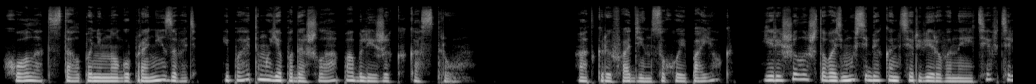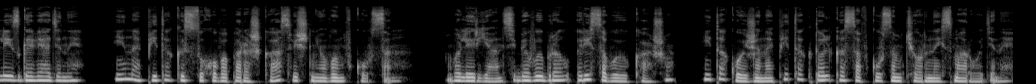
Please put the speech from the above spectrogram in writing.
Холод стал понемногу пронизывать, и поэтому я подошла поближе к костру. Открыв один сухой паёк, я решила, что возьму себе консервированные тефтели из говядины и напиток из сухого порошка с вишневым вкусом. Валерьян себе выбрал рисовую кашу и такой же напиток, только со вкусом черной смородины.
